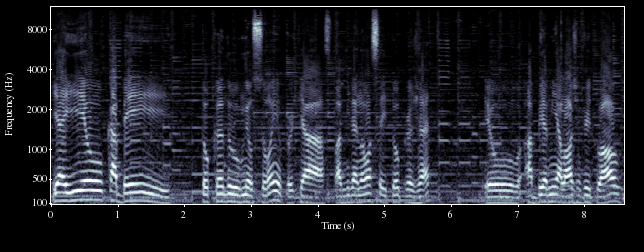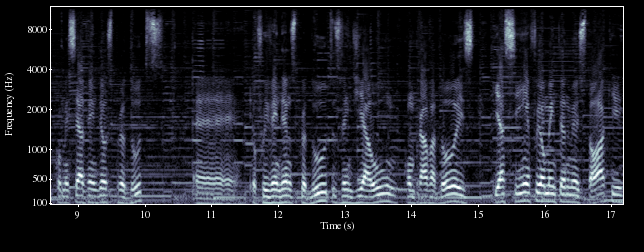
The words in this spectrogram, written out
E aí eu acabei tocando o meu sonho, porque a família não aceitou o projeto. Eu abri a minha loja virtual, comecei a vender os produtos. É, eu fui vendendo os produtos, vendia um, comprava dois, e assim eu fui aumentando meu estoque,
